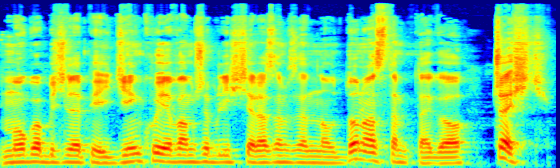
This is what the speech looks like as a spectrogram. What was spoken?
mogło być lepiej. Dziękuję Wam, że byliście razem ze mną. Do następnego. Cześć!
